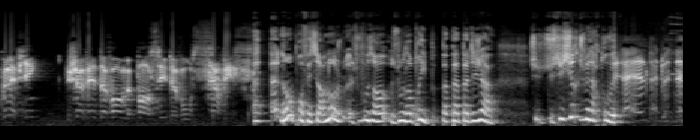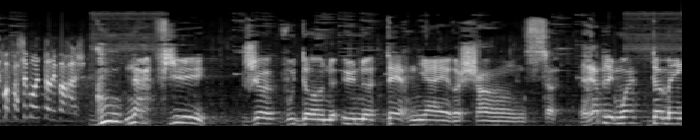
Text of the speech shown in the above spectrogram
Goulavier, je vais devoir me passer de vos services. Ah, ah, non, professeur, non, je, je vous en, je vous en prie, pas, pas, pas déjà. Je, je suis sûr que je vais la retrouver. Elle, elle doit forcément être dans les parages. Gounafier, je vous donne une dernière chance. Rappelez-moi demain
